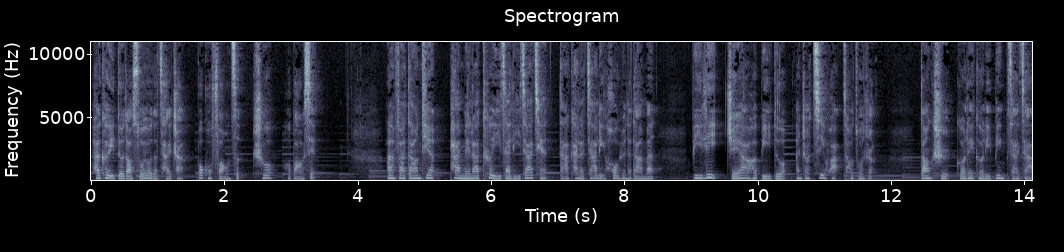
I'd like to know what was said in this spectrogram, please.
还可以得到所有的财产，包括房子、车和保险。案发当天，帕梅拉特意在离家前打开了家里后院的大门。比利、杰尔和彼得按照计划操作着。当时格雷格里并不在家，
